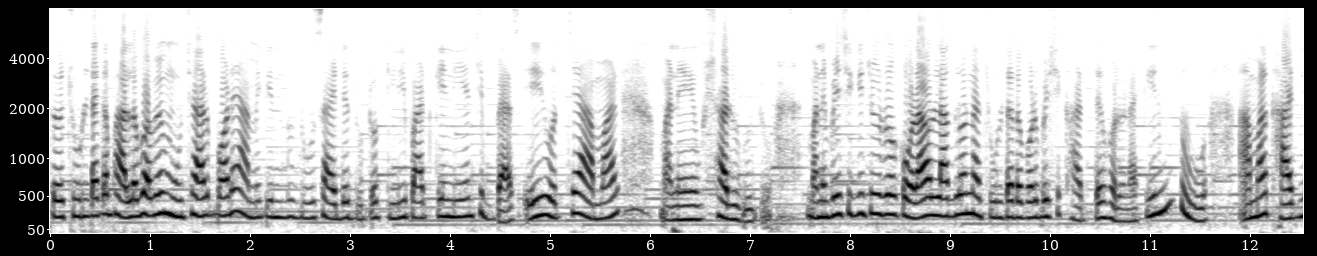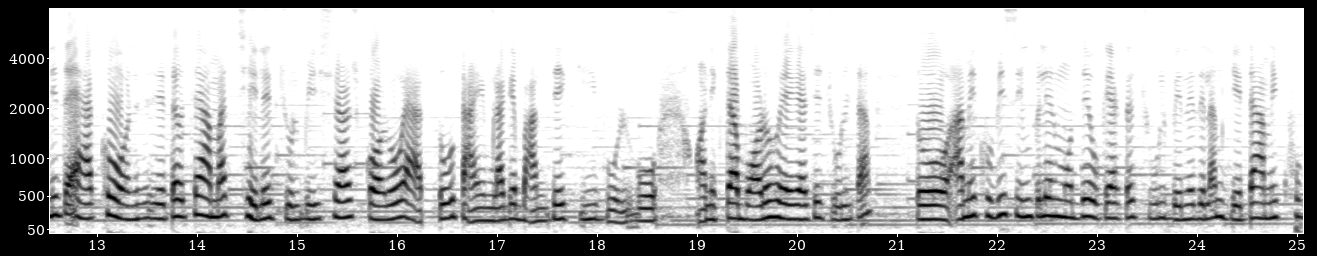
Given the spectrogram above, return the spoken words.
তো চুলটাকে ভালোভাবে মুছার পরে আমি কিন্তু দু সাইডে দুটো ক্লিপ আটকে নিয়েছি। ব্যাস, এই হচ্ছে আমার মানে সাজুগুজু। মানে বেশি কিছু করাও লাগল না, চুলটার ওপরে বেশি খাটতে হলো না। কিন্তু আমার খাটনিতে এখন যেটা হচ্ছে আমার ছেলের চুল, বিশ্বাস করো, এত টাইম লাগে বাঁধতে, কি বলব? অনেকটা বড় হয়ে গেছে চুলটা। তো আমি খুবই সিম্পলের মধ্যে ওকে একটা চুল বেঁধে দিলাম, যেটা আমি খুব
